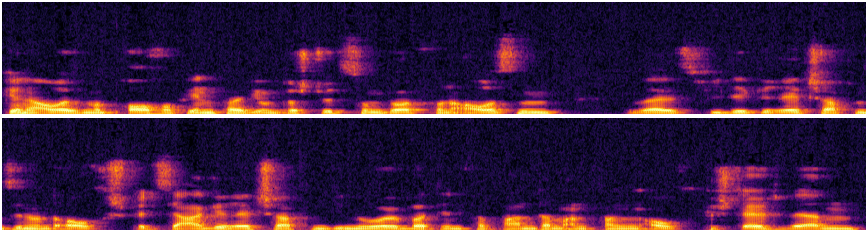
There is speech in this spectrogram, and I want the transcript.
Genau, also man braucht auf jeden Fall die Unterstützung dort von außen, weil es viele Gerätschaften sind und auch Spezialgerätschaften, die nur über den Verband am Anfang auch gestellt werden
